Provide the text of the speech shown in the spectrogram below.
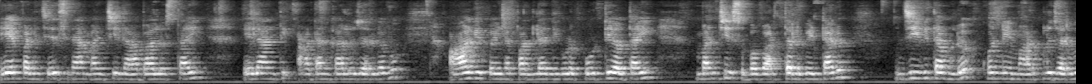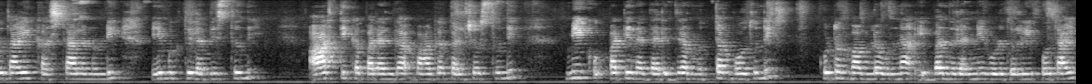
ఏ పని చేసినా మంచి లాభాలు వస్తాయి. ఎలాంటి ఆటంకాలు జరగవు. ఆగిపోయిన పనులన్నీ కూడా పూర్తి అవుతాయి. మంచి శుభవార్తలు వింటారు. జీవితంలో కొన్ని మార్పులు జరుగుతాయి. కష్టాల నుండి విముక్తి లభిస్తుంది. ఆర్థిక పరంగా బాగా కలిసి వస్తుంది మీకు పట్టిన దరిద్రం మొత్తం పోతుంది. కుటుంబంలో ఉన్న ఇబ్బందులన్నీ కూడా తొలగిపోతాయి.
